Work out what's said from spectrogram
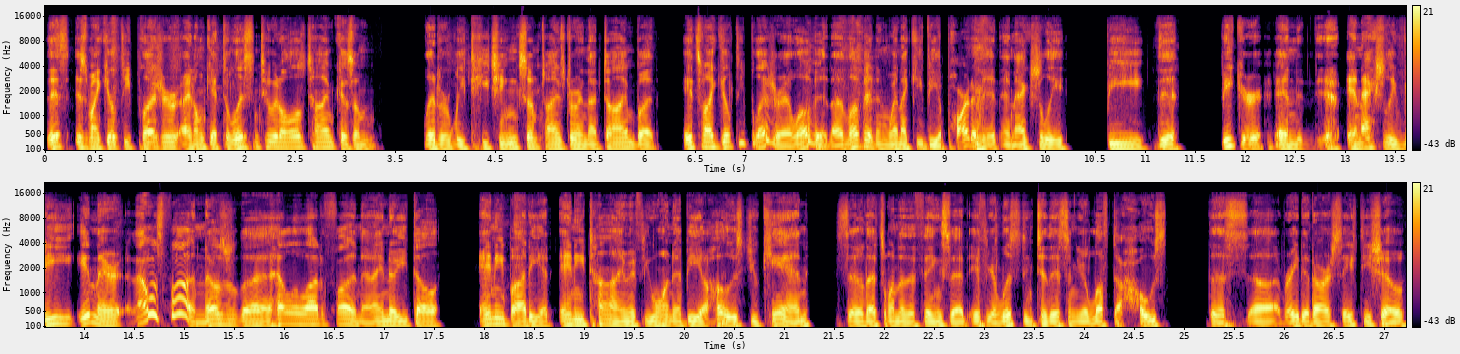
"This is my guilty pleasure." I don't get to listen to it all the time because I'm literally teaching sometimes during that time. But it's my guilty pleasure. I love it. I love it, and when I can be a part of it and actually be the speaker and and actually be in there, that was fun. That was a hell of a lot of fun. And I know you tell anybody at any time if you want to be a host, you can. So that's one of the things that if you're listening to this and you'd love to host this uh, rated R safety show,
